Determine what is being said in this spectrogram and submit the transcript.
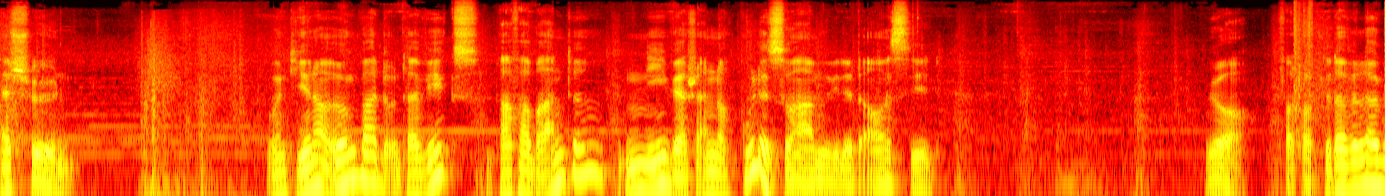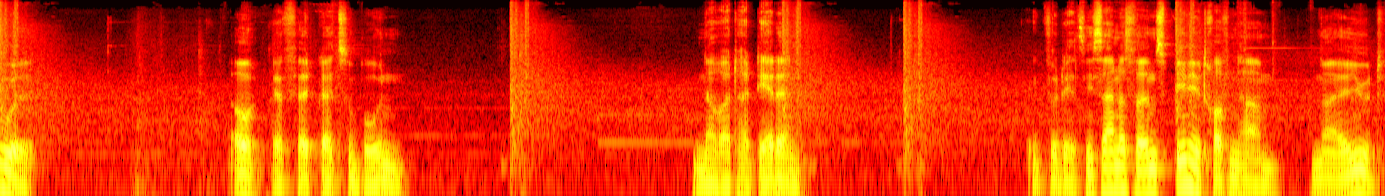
Ja, schön. Und hier noch irgendwas unterwegs? Ein paar Verbrannte? Nee, wir scheinen noch Cooles zu haben, wie das aussieht. Ja, vertrockneter Villa Ghoul. Oh, der fällt gleich zu Boden. Na, was hat der denn? Ich würde jetzt nicht sagen, dass wir uns Bein getroffen haben. Na gut.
